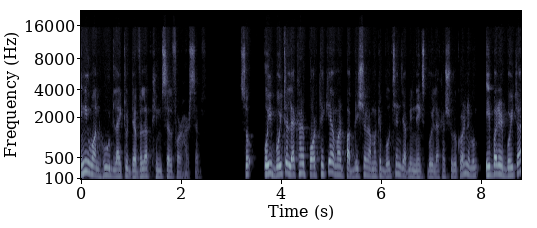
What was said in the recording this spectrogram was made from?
anyone who would like to develop himself for herself so ওই বইটা লেখার পর থেকে আমার পাবলিশার আমাকে বলছেন যে আপনি নেক্সট বই লেখা শুরু করেন এবং এবারের বইটা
